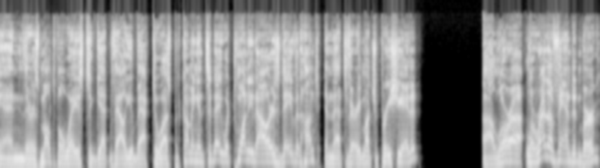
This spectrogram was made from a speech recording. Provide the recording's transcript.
and there's multiple ways to get value back to us. But coming in today with $20, David Hunt, and that's very much appreciated. Uh, Laura Loretta Vandenberg,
